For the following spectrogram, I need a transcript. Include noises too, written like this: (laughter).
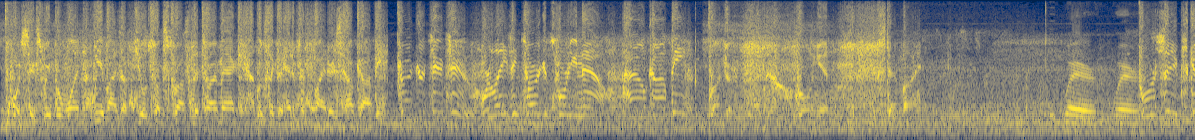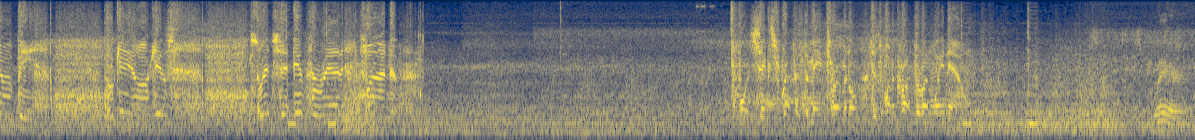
4-6, Reaper 1, we advise our fuel trucks crossing the tarmac. Looks like they're headed for fighters. How copy? Tracker 2-2, we're lasing targets for you now. How copy? Roger. Rolling in. Stand by. Where? Where? 4-6, copy. Okay, Hawkins. Switch to infrared, find him. 4-6, reference the main terminal. There's one across the runway now. Where?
